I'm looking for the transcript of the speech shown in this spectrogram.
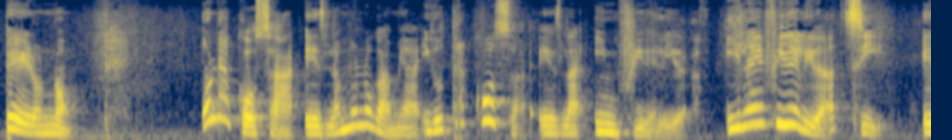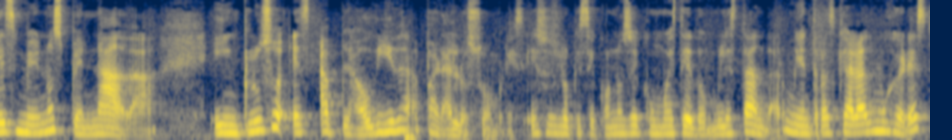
pero no. Una cosa es la monogamia y otra cosa es la infidelidad. Y la infidelidad, sí, es menos penada e incluso es aplaudida para los hombres. Eso es lo que se conoce como este doble estándar, mientras que a las mujeres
